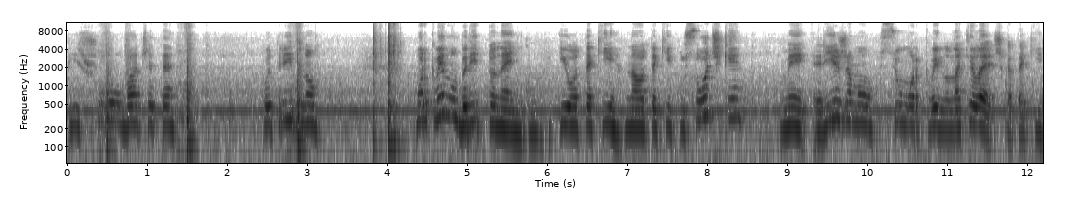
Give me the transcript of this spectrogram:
пішло, бачите, потрібно. Морквину беріть тоненьку. І отакі, на отакі кусочки ми ріжемо всю морквину на кілечка такі.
